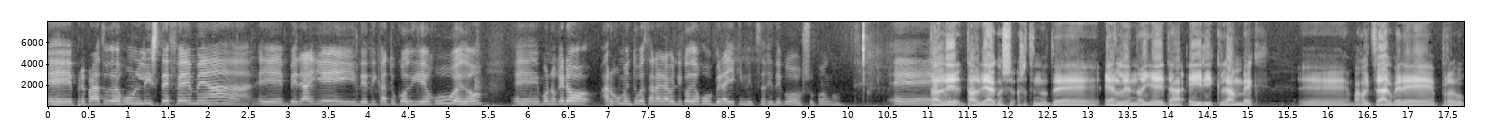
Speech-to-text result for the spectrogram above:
e, preparatu dugun list FM-a e, beraiei dedikatuko diegu edo e, bueno, gero argumentu bezala erabiliko dugu beraiekin hitz egiteko, supongo. E, Talde, taldeak os- osatzen dute Erlen Noie eta Eirik Lambek, e, bakoitzak bere pro,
